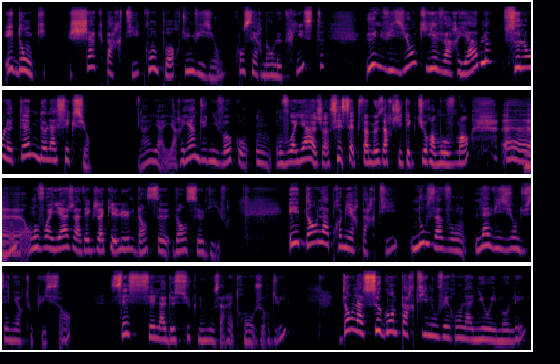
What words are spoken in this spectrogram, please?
Et donc chaque partie comporte une vision concernant le Christ, une vision qui est variable selon le thème de la section. Il hein, n'y a, a, rien d'univoque, on, on, on, voyage, hein, c'est cette fameuse architecture en mouvement, euh, mmh. on voyage avec Jacques Ellul dans ce, dans ce livre. Et dans la première partie, nous avons la vision du Seigneur Tout-Puissant. C'est là-dessus que nous nous arrêterons aujourd'hui. Dans la seconde partie, nous verrons l'agneau immolé.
